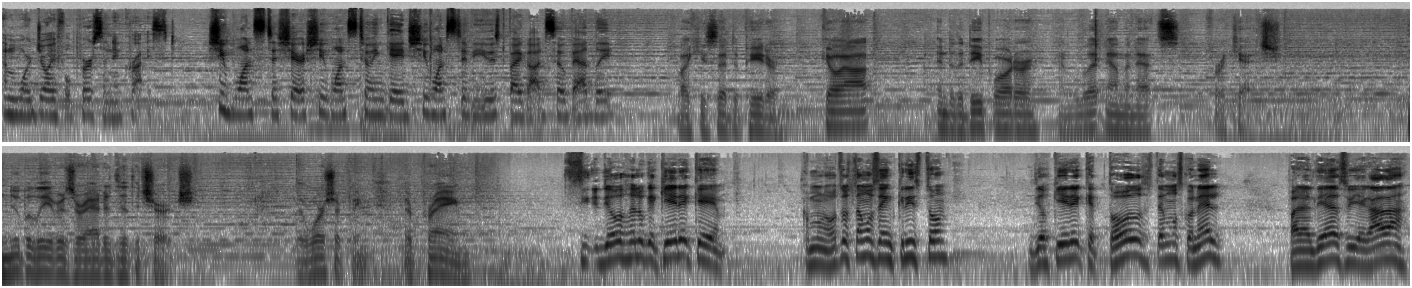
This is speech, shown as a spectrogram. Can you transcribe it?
a more joyful person in Christ. She wants to share, she wants to engage, she wants to be used by God so badly. Like he said to Peter, go out into the deep water and let down the nets for a catch. New believers are added to the church. They're worshiping, they're praying, Si Dios es lo que quiere que, como nosotros estamos en Cristo, Dios quiere que todos estemos con Él. Para el día de su llegada,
